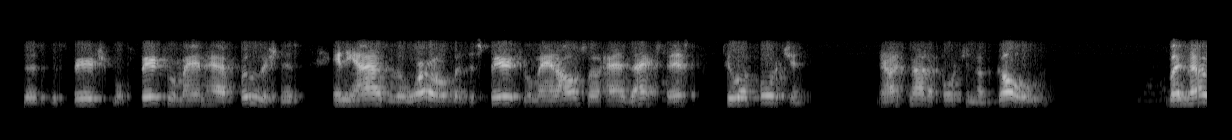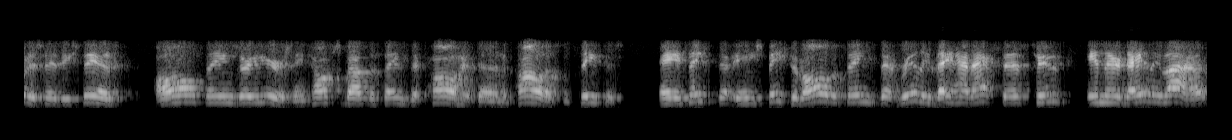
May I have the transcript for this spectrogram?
does the spiritual spiritual man have foolishness in the eyes of the world, but the spiritual man also has access to a fortune. Now it's not a fortune of gold, but notice as he says, all things are yours. And he talks about the things that Paul had done, Apollos and Cephas. And he, thinks that, and he speaks of all the things that really they had access to in their daily lives.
